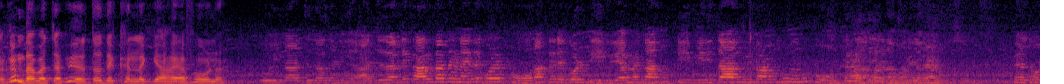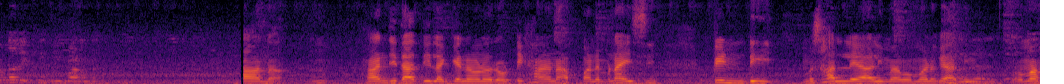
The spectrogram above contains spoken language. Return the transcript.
ਆ ਗੰਦਾ ਬੱਚਾ ਫੇਰ ਤੋਂ ਦੇਖਣ ਲੱਗਿਆ ਹੋਇਆ ਫੋਨ ਕੋਈ ਨਾ ਅੱਜ ਦਾ ਦਿਨ ਹੀ ਅੱਜ ਦਾ ਤੇ ਕੱਲ ਦਾ ਦਿਨ ਇਹਦੇ ਕੋਲੇ ਫੋਨ ਆ ਤੇਰੇ ਕੋਲ ਟੀਵੀ ਆ। ਮੈਂ ਕੱਲ ਨੂੰ ਟੀਵੀ ਦੀ ਤਾਰ ਵੀ ਕੱਢ ਦੂੰ ਇਹਨੂੰ ਫੋਨ ਤੇ ਲਾ ਦੇਣਾ ਬੰਦਾ। ਫਿਰ ਤੁਹਾਡਾ ਦੇਖੀ ਕੀ ਬਣਦਾ। ਨਾ ਹਾਂਜੀ ਦਾਦੀ ਲੱਗੇ ਨੇ ਹੁਣ ਰੋਟੀ ਖਾਣ। ਆਪਾਂ ਨੇ ਬਣਾਈ ਸੀ ਭਿੰਡੀ। ਮਸਾਲੇ ਵਾਲੀ ਮੈਂ ਮੰਮਾ ਨੂੰ ਕਿਹਾ ਸੀ ਮੰਮਾ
